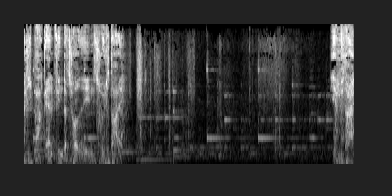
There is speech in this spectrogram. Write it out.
Har lige pakket alt vintertøjet ind i trylledej. Hjemme med dig.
